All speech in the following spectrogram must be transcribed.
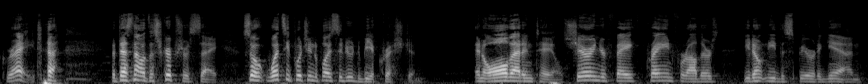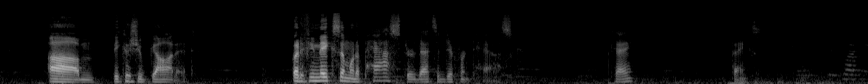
great. but that's not what the scriptures say. So, what's he put you into place to do? To be a Christian. And all that entails sharing your faith, praying for others. You don't need the Spirit again um, because you've got it. But if you make someone a pastor, that's a different task. Okay? Thanks. You're talking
